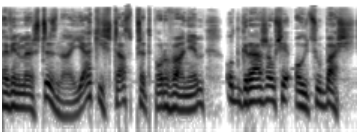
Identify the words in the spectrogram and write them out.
Pewien mężczyzna jakiś czas przed porwaniem odgrażał się ojcu Basi.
